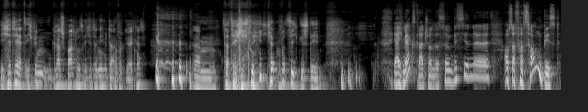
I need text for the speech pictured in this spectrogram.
Ich hätte jetzt, ich bin gerade sprachlos, ich hätte nicht mit der Antwort gerechnet. ähm, tatsächlich nicht, muss ich gestehen. Ja, ich merke es gerade schon, dass du ein bisschen äh, außer Fasson bist.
